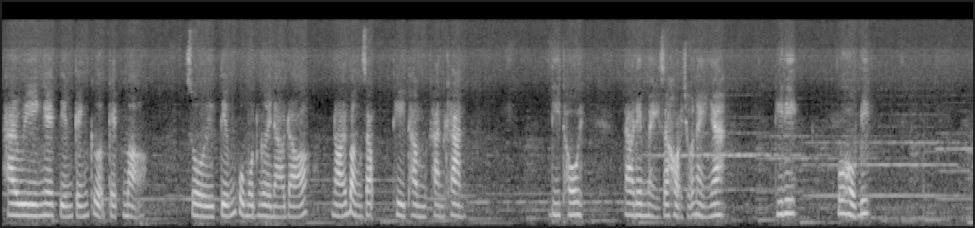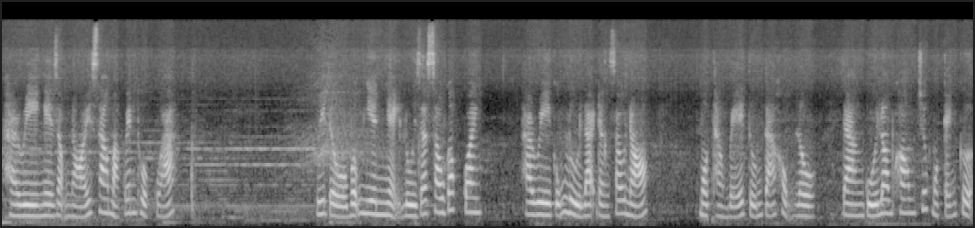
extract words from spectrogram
Harry nghe tiếng cánh cửa kẹt mở, rồi tiếng của một người nào đó nói bằng giọng thì thầm khàn khàn. Đi thôi, tao đem mày ra khỏi chỗ này nha. Đi đi, vô hộp đi. Harry nghe giọng nói sao mà quen thuộc quá. Riddle bỗng nhiên nhảy lùi ra sau góc quanh. Harry cũng lùi lại đằng sau nó. Một thằng bé tướng tá khổng lồ đang cúi lom khom trước một cánh cửa.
